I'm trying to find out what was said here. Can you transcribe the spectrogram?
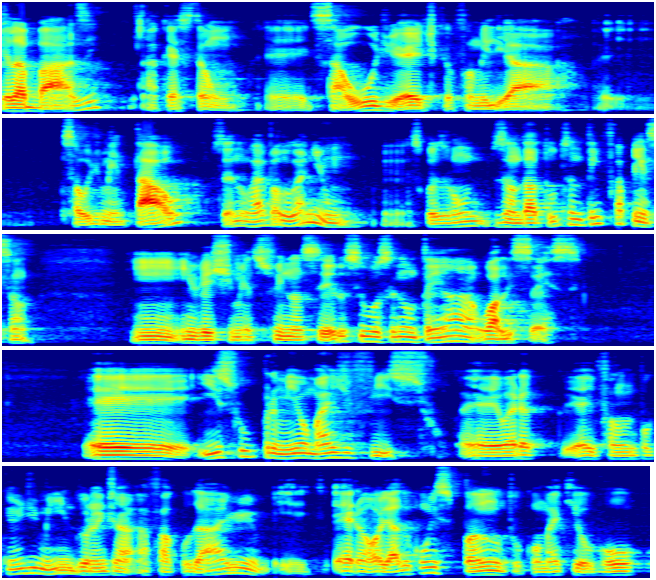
pela base, a questão é, de saúde, ética, familiar, é, saúde mental, você não vai para lugar nenhum. As coisas vão desandar tudo, você não tem que ficar pensando em investimentos financeiros se você não tem a, o alicerce. É, isso para mim é o mais difícil. É, eu era, falando um pouquinho de mim, durante a, a faculdade, era olhado com espanto como é que eu vou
